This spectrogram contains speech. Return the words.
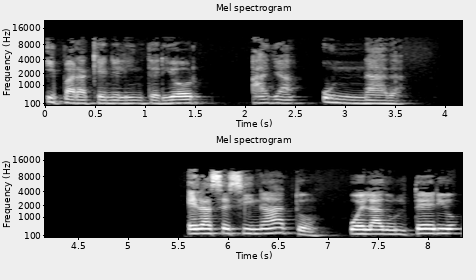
y para que en el interior haya un nada. El asesinato o el adulterio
